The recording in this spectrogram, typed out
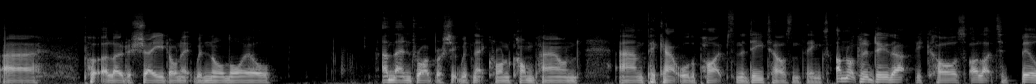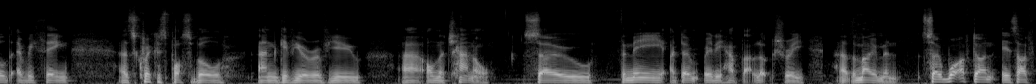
uh, put a load of shade on it with Nuln Oil, and then dry brush it with Necron compound and pick out all the pipes and the details and things. I'm not going to do that because I like to build everything as quick as possible and give you a review uh, on the channel. So for me, I don't really have that luxury at the moment. So what I've done is I've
